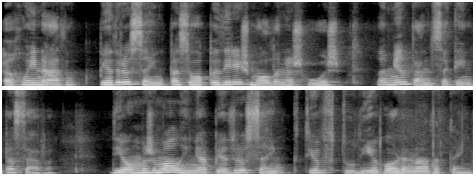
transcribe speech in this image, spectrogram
Arruinado, Pedro Sem passou a pedir esmola nas ruas, lamentando-se a quem passava. Deu uma esmolinha a Pedro Sem, que teve tudo e agora nada tem.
